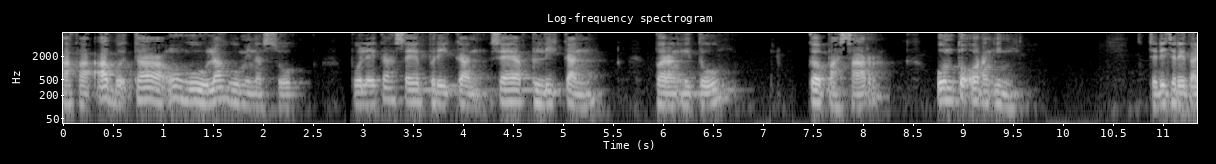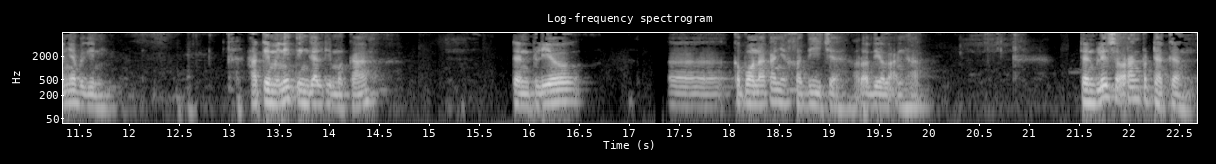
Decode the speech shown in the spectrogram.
Afa abta'uhu lahu minasuk. Bolehkah saya berikan, saya belikan barang itu ke pasar untuk orang ini? Jadi ceritanya begini. Hakim ini tinggal di Mekah dan beliau Eh, keponakannya Khadijah radhiyallahu anha. Dan beliau seorang pedagang.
